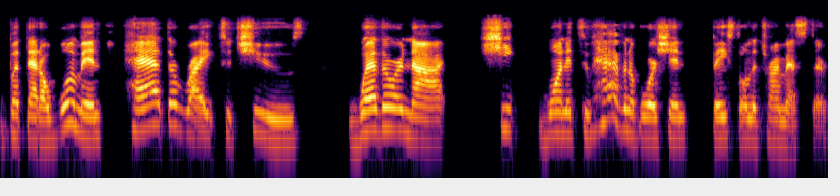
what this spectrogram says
but that a woman had the right to choose whether or not she wanted to have an abortion based on the trimester.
